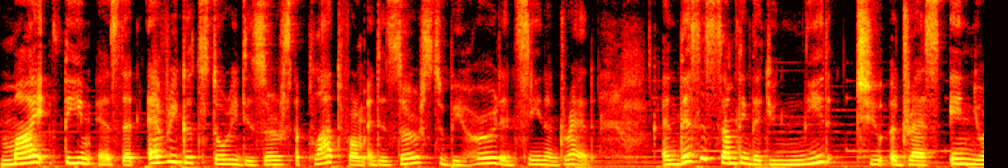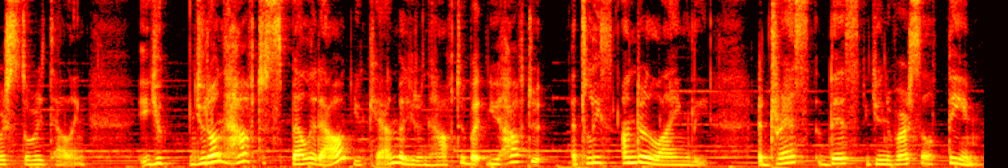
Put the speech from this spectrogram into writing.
My theme is that every good story deserves a platform and deserves to be heard and seen and read. And this is something that you need to address in your storytelling. You you don't have to spell it out, you can, but you don't have to, but you have to at least underlyingly address this universal theme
